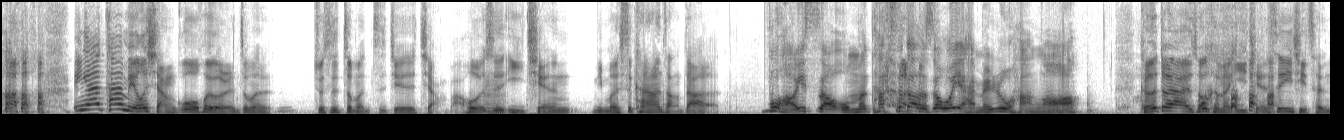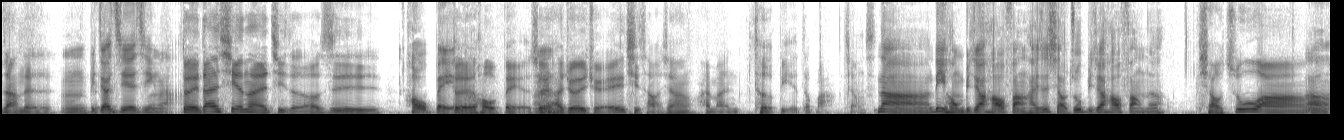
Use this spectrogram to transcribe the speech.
应该他没有想过会有人这么就是这么直接的讲吧，或者是以前你们是看他长大了，不好意思哦，我们他出道的时候我也还没入行哦。可是对他来说，可能以前是一起成长的人，嗯，比较接近啦。对，但是现在的记者都是后辈，对后辈，所以他就会觉得，哎、嗯欸，其实好像还蛮特别的吧，这样子。那力宏比较好仿，还是小猪比较好仿呢？小猪啊，嗯，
